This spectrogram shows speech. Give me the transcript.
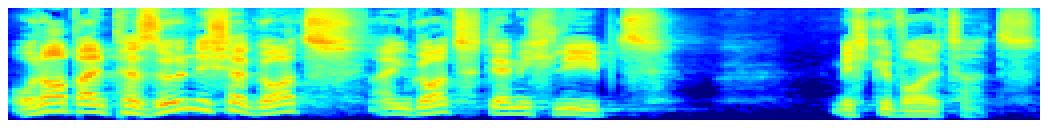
oder ob ein persönlicher Gott, ein Gott, der mich liebt, mich gewollt hat.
